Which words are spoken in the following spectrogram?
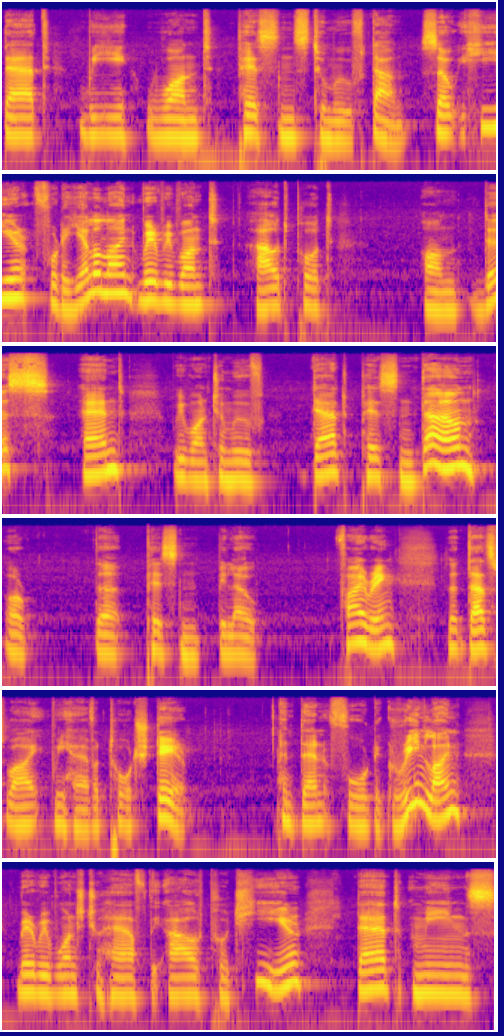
that we want pistons to move down. So here for the yellow line where we want output on this end, we want to move that piston down or the piston below firing. So that's why we have a torch there. And then for the green line, where we want to have the output here, that means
